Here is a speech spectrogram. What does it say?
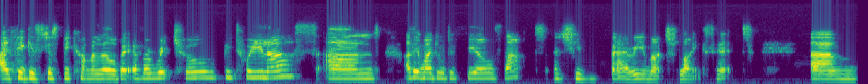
I think it's just become a little bit of a ritual between us. And I think my daughter feels that and she very much likes it. Um,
